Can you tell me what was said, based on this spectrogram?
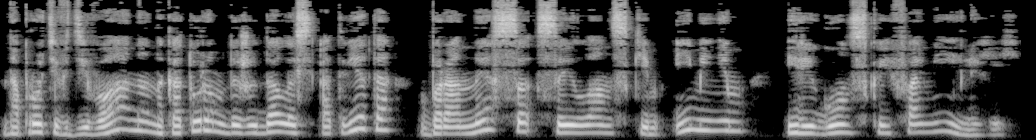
напротив дивана, на котором дожидалась ответа баронесса с эйландским именем и регонской фамилией.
